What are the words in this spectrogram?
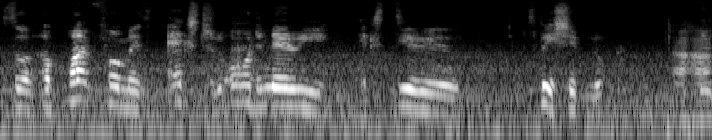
so apart from its extraordinary exterior spaceship look, Uh-huh.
